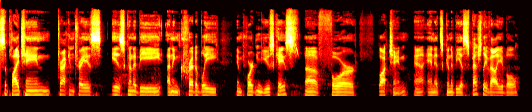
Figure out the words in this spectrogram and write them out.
supply chain track and trace is going to be an incredibly important use case uh, for blockchain, and, and it's going to be especially valuable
